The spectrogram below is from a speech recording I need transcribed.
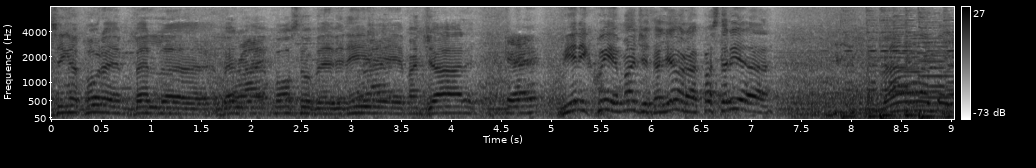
Singapore è un bel, uh, bel Right. posto per venire e mangiare. Okay. Vieni qui e mangia italiano la pasteria. Yes. One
